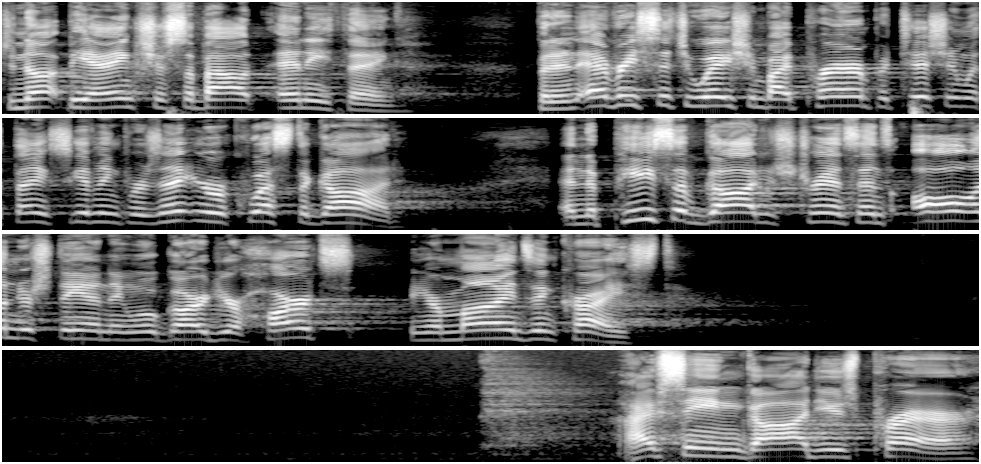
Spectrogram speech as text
do not be anxious about anything, but in every situation, by prayer and petition with thanksgiving, present your requests to God. And the peace of God, which transcends all understanding, will guard your hearts and your minds in Christ. I've seen God use prayer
